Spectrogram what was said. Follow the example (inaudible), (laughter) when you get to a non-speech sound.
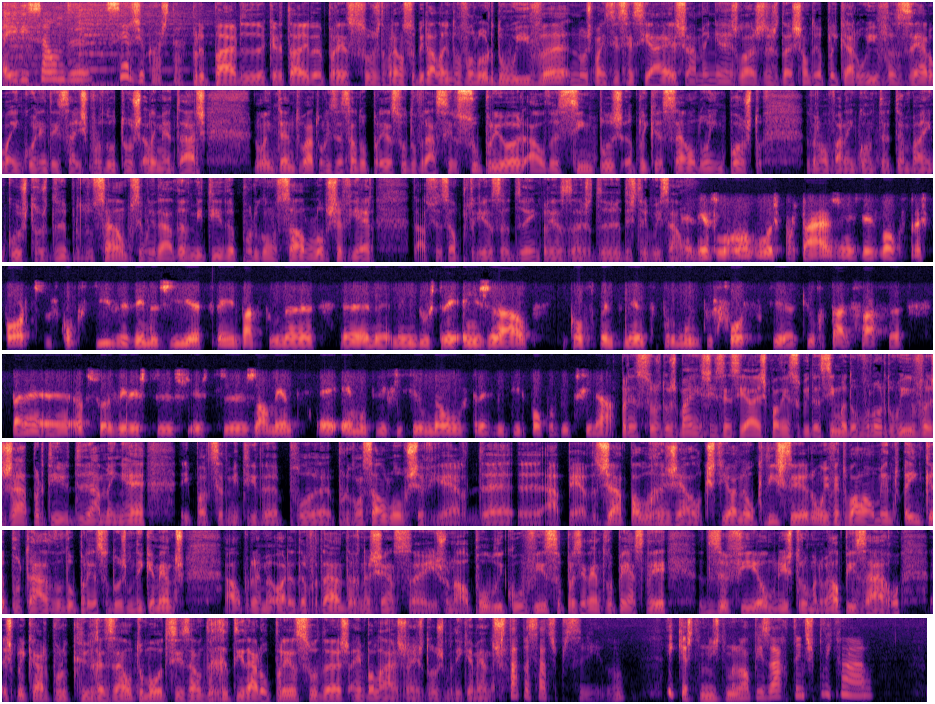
A edição de Sérgio Costa. Prepare a carteira. Preços deverão subir além do valor do IVA nos bens essenciais. Amanhã as lojas deixam de aplicar o IVA zero em 46 produtos alimentares. No entanto, a atualização do preço deverá ser superior ao da simples aplicação do imposto. Deverão levar em conta também custos de produção, possibilidade admitida por Gonçalo Lobo Xavier, da Associação Portuguesa de Empresas de Distribuição. Desde logo as portagens, desde logo os transportes, os combustíveis, a energia, tem impacto na, na, na indústria em geral e, consequentemente, por muito esforço que, que o retalho faça para eh, absorver estes, estes aumentos, é, é, muito difícil não os transmitir para o produto final. Preços dos bens essenciais podem subir acima do valor do IVA já a partir de amanhã e pode ser admitida por, por Gonçalo Lobo Xavier da uh, APED. Já Paulo Rangel questiona o que diz ser um eventual aumento encapotado do preço dos medicamentos. Ao programa Hora da Verdade, da Renascença e Jornal Público, o vice-presidente do PSD desafia o ministro Manuel Pizarro a explicar por que razão tomou a decisão de retirar o preço das embalagens dos medicamentos. Está a passar despercebido e que este ministro Manuel Pizarro tem de explicar.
